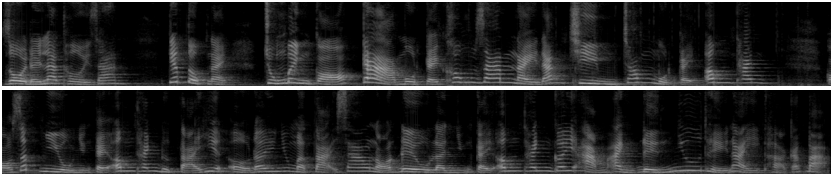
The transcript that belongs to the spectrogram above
Rồi đấy là thời gian. Tiếp tục này, chúng mình có cả một cái không gian này đang chìm trong một cái âm thanh có rất nhiều những cái âm thanh được tái hiện ở đây, nhưng mà tại sao nó đều là những cái âm thanh gây ám ảnh đến như thế này hả các bạn?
